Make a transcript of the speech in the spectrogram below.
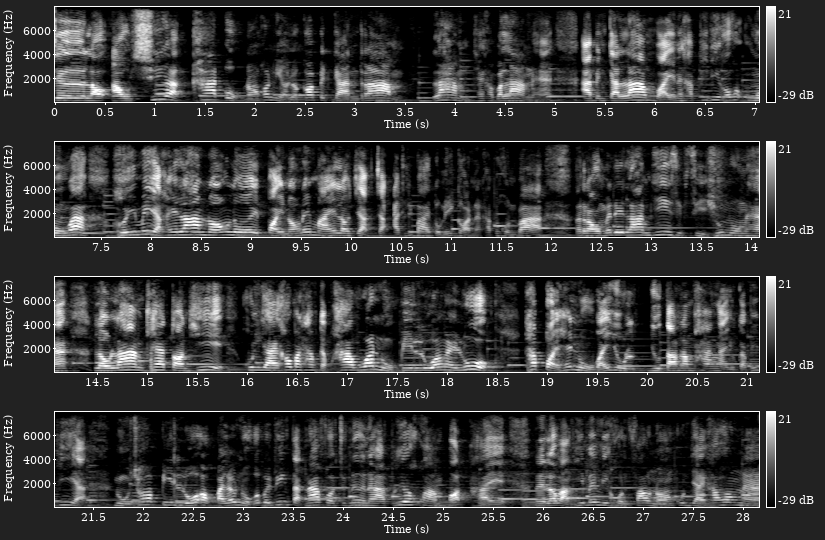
เจอเราเอาเชือกคาดอกน้องข้าวเหนียว แล้วก็เป็นการล่ามล่ามใช้คำว่าล่ามนะฮะอ่าเป็นการล่ามไว้นะครับพี่ๆเขาก็งงว่าเฮ้ยไม่อยากให้ล่ามน้องเลย ปล่อยน้องได้ไหมเราอยากจะอธิบายตรงนี้ก่อนนะครับทุกคนว่าเราไม่ได้ล่าม 24 ชั่วโมงนะฮะเราล่ามแค่ตอนที่คุณยายเข้ามาทำกับข้าวว่าหนูปีนรั้วไงลูก ถ้าปล่อยให้หนูไว้อยู่อยู่ตามลำพังอะอยู่กับพี่ๆอะหนูชอบปีนรั้วออกไปแล้วหนูก็ไปวิ่งตัดหน้าฟอร์จูเนอร์นะฮะเพื่อความปลอดภัย ในระหว่างที่ไม่มีคนเฝ้าน้อง คุณยายเข้าห้องน้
